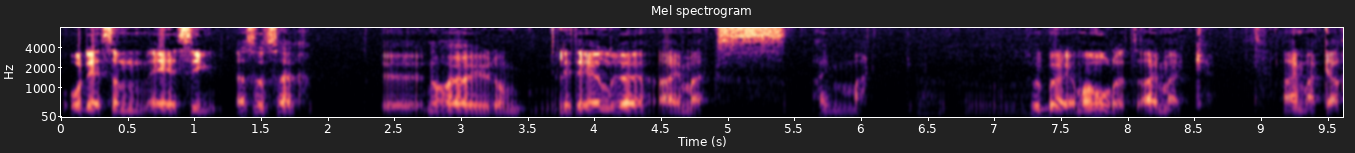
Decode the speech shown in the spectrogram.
Och det som är, alltså så här, uh, nu har jag ju de lite äldre iMacs, iMac, hur börjar man ordet? iMac, iMacar.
